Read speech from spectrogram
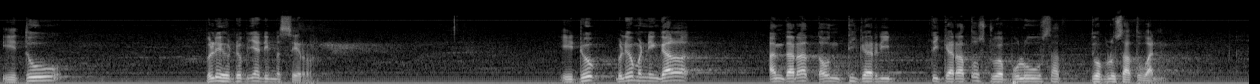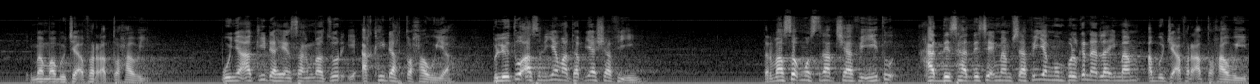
Itu Beliau hidupnya di Mesir hidup beliau meninggal antara tahun 321-an Imam Abu Ja'far At-Tahawi. Punya akidah yang sangat masyhur akidah Tahawiyah. Beliau itu aslinya madhabnya Syafi'i. Termasuk musnad Syafi'i itu hadis-hadis Imam Syafi'i yang mengumpulkan adalah Imam Abu Ja'far At-Tahawi.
